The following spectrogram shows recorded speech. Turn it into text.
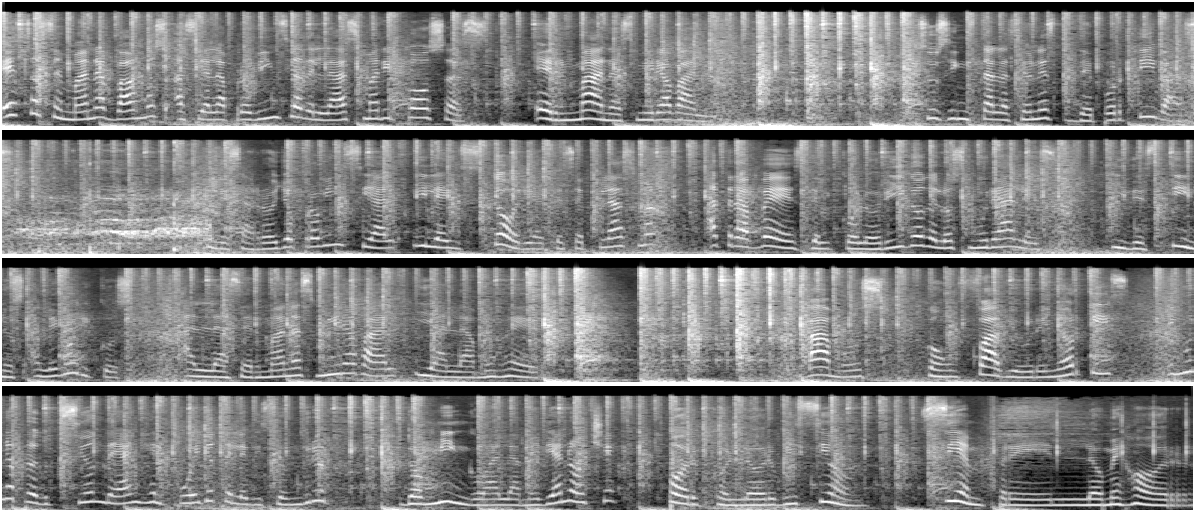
Esta semana vamos hacia la provincia de Las Mariposas, Hermanas Mirabal. Sus instalaciones deportivas, el desarrollo provincial y la historia que se plasma a través del colorido de los murales y destinos alegóricos a las hermanas Mirabal y a la mujer. Vamos con Fabio Ureña Ortiz en una producción de Ángel Puello Televisión Group, domingo a la medianoche por Color Visión. Siempre lo mejor.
